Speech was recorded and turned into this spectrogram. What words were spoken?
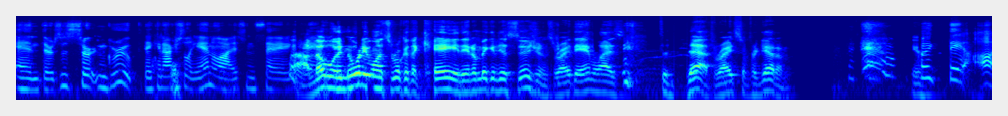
And there's a certain group they can actually analyze and say, Wow, hey, no nobody wants to work with a K. They don't make any decisions, right? They analyze to death, right? So forget them. Yeah. but they uh,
